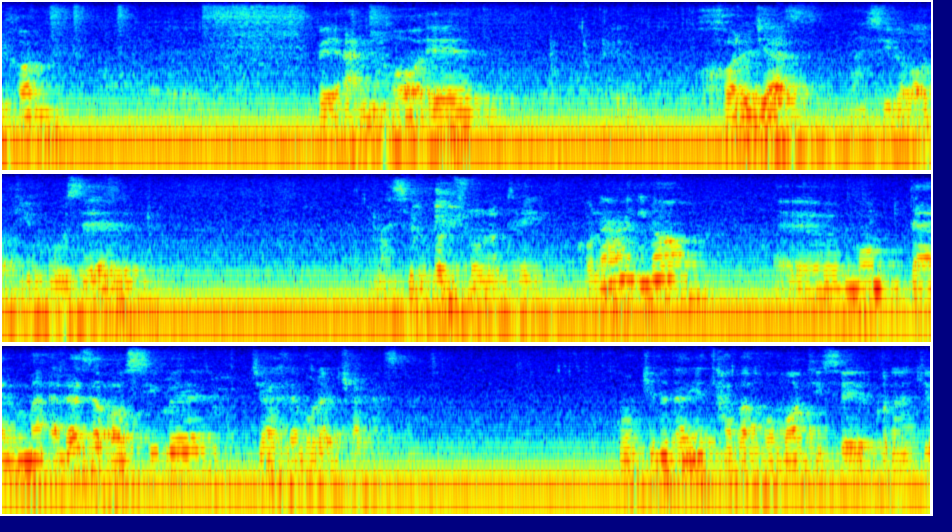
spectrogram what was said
می‌خوان به انواع خارج از مسیر عادی حوزه مسیر خودشون رو طی کنن. اینا در معرض آسیب جهل مرکب هستند. ممکنه در یه توهماتی سیر کنن که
